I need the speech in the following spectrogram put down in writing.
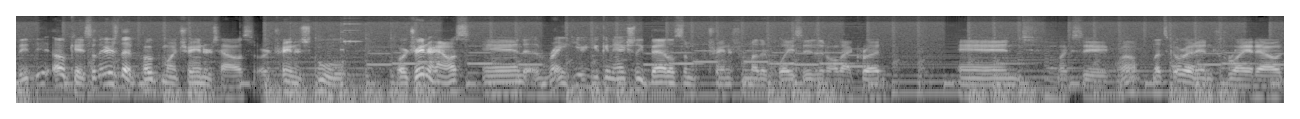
They did, okay, so there's that Pokemon trainer's house, or trainer school, or trainer house, and right here you can actually battle some trainers from other places and all that crud. And, let's see, well, let's go right ahead and try it out.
